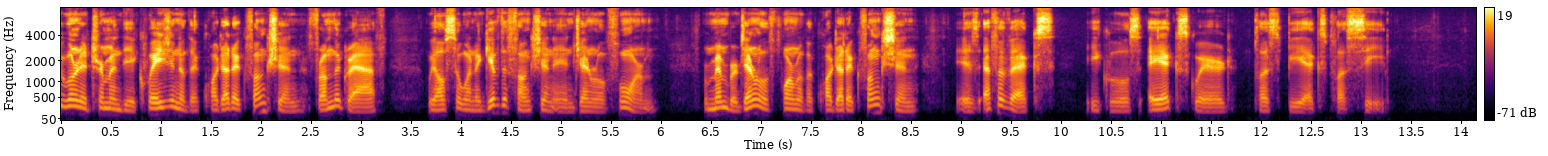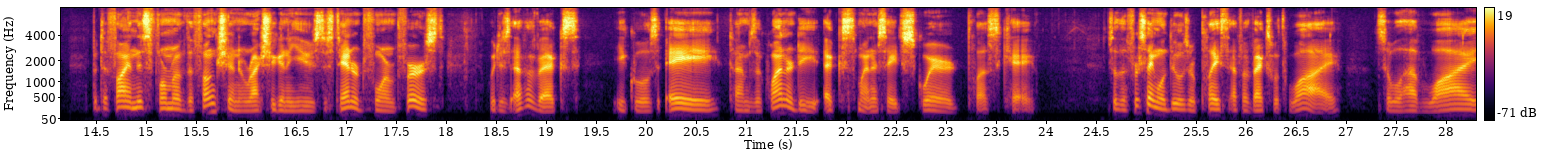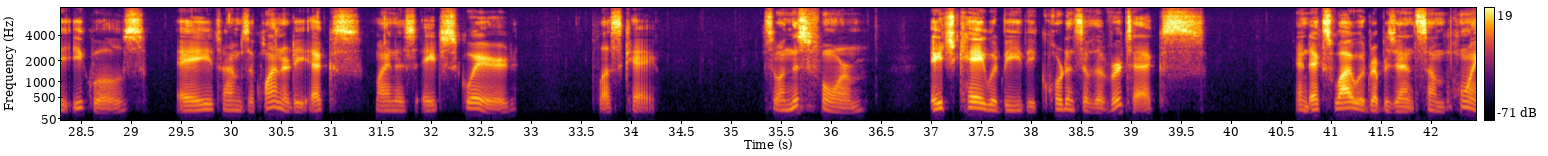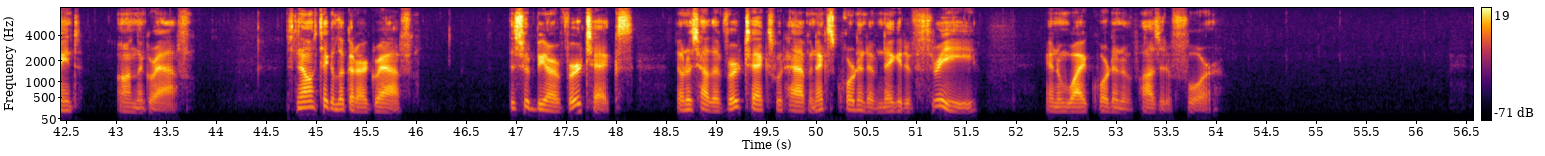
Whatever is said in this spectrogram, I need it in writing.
We want to determine the equation of the quadratic function from the graph. We also want to give the function in general form. Remember, general form of a quadratic function is f of x equals ax squared plus bx plus c. But to find this form of the function, we're actually going to use the standard form first, which is f of x equals a times the quantity x minus h squared plus k. So the first thing we'll do is replace f of x with y. So we'll have y equals a times the quantity x minus h squared plus k. So in this form, hk would be the coordinates of the vertex, and xy would represent some point on the graph. So now let's take a look at our graph. This would be our vertex. Notice how the vertex would have an x-coordinate of negative 3 and a y-coordinate of positive 4.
